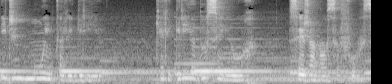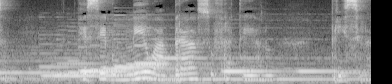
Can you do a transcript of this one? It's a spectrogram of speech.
e de muita alegria. Que a alegria do Senhor seja a nossa força. Receba o meu abraço fraterno, Prícila.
